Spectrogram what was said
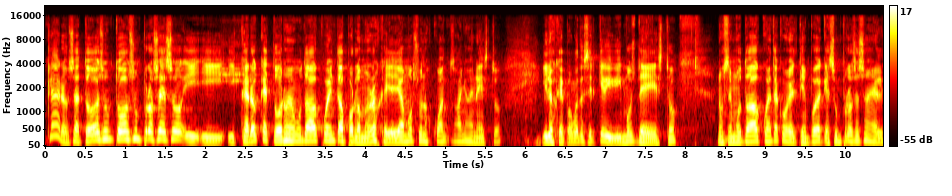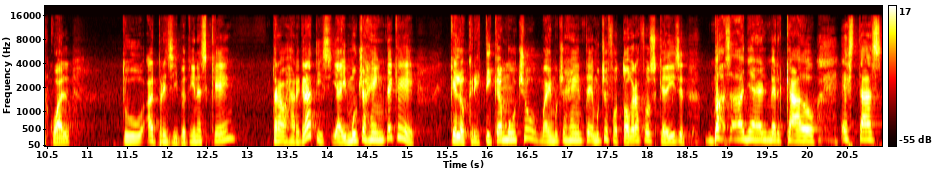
Claro, o sea, todo es un, todo es un proceso y, y, y, creo que todos nos hemos dado cuenta, o por lo menos los que ya llevamos unos cuantos años en esto, y los que podemos decir que vivimos de esto, nos hemos dado cuenta con el tiempo de que es un proceso en el cual tú al principio tienes que trabajar gratis. Y hay mucha gente que, que lo critica mucho. Hay mucha gente, muchos fotógrafos que dicen, vas a dañar el mercado, estás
